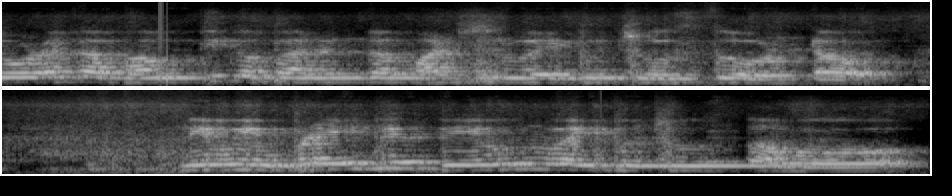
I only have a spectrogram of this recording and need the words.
చూడక భౌతిక పరంగా మనుషుల వైపు చూస్తూ ఉంటావు. నువ్వు ఎప్పుడైతే దేవుని వైపు చూస్తావో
